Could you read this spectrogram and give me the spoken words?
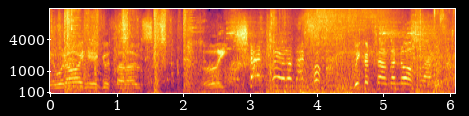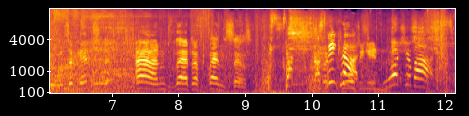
Hear what I hear, good fellows. Leech. Stand clear of that hook! We could turn the Northlanders' jewels against them. And their defenses. Sneak rat! Watch your backs!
